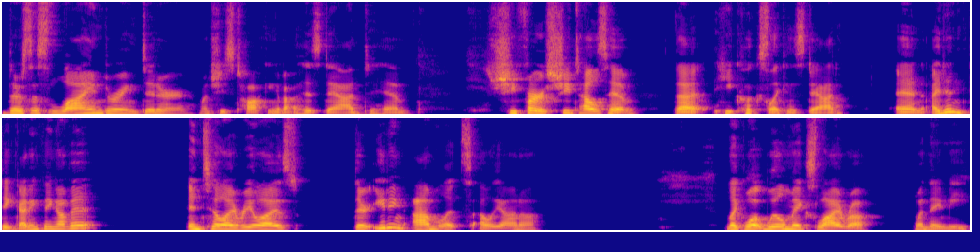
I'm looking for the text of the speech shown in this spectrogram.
There's this line during dinner when she's talking about his dad to him. She first she tells him that he cooks like his dad, and I didn't think anything of it until I realized they're eating omelets, Eliana. Like what Will makes Lyra when they meet.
